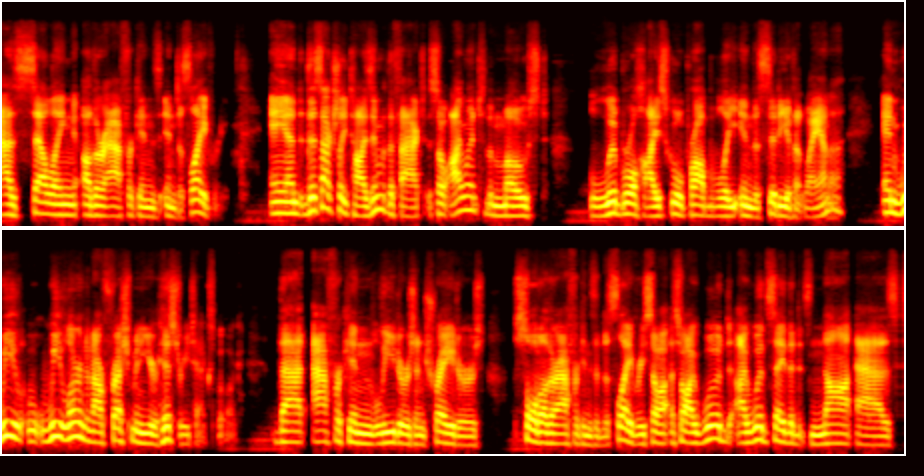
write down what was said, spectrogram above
as selling other Africans into slavery. And this actually ties in with the fact. So I went to the most liberal high school probably in the city of Atlanta, and we we learned in our freshman year history textbook that African leaders and traders sold other Africans into slavery. So, so I would I would say that it's not as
